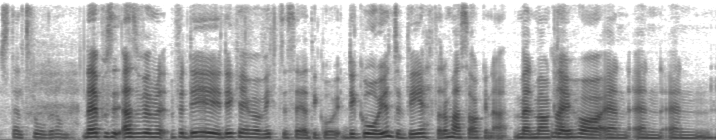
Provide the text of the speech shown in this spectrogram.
ställt frågor om det. Nej precis, alltså för, för det, det kan ju vara viktigt att säga att det går, det går ju inte att veta de här sakerna. Men man kan Nej. ju ha en, en, en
